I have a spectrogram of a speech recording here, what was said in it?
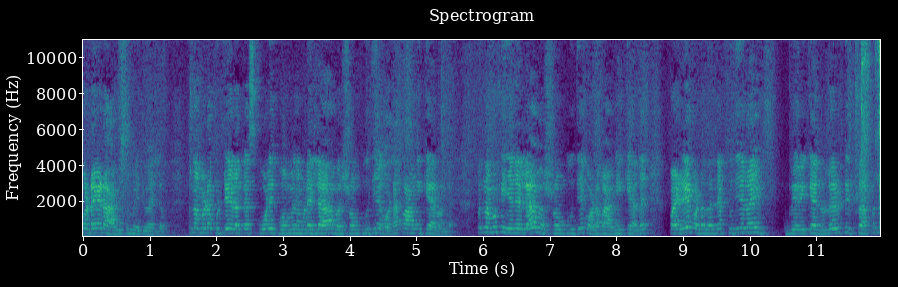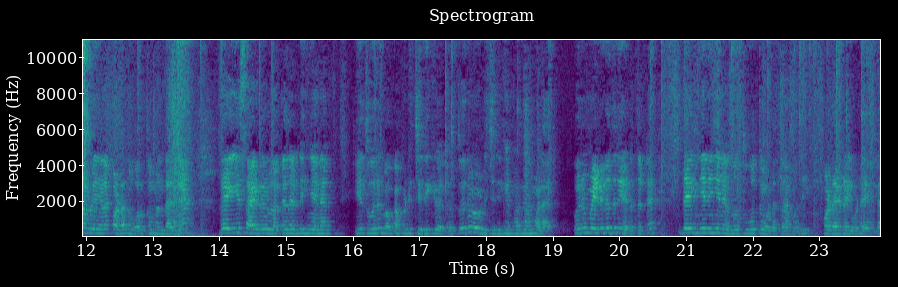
കുടയുടെ ആവശ്യം വരുമല്ലോ. നമ്മുടെ കുട്ടികളൊക്കെ സ്കൂളിൽ പോകുമ്പോൾ നമ്മൾ എല്ലാ വർഷവും പുതിയ കുട വാങ്ങിക്കാറുണ്ട്. അപ്പം നമുക്ക് ഇങ്ങനെ എല്ലാ വർഷവും പുതിയ കുട വാങ്ങിക്കാതെ പഴയ കുട തന്നെ പുതിയതായി ഉപയോഗിക്കാനുള്ള ഒരു ടിപ്സാണ് അപ്പം നമ്മളിങ്ങനെ കുട നോർക്കുമ്പോൾ തന്നെ ഈ സൈഡുകളിലൊക്കെ കണ്ട് ഇങ്ങനെ ഈ തുരുമ്പൊക്കെ പിടിച്ചിരിക്കുമല്ലോ തുരുമ്പ് പിടിച്ചിരിക്കുമ്പോൾ നമ്മൾ ഒരു മെഴുകുതിരി എടുത്തിട്ട് ഇങ്ങനെ ഇങ്ങനെ ഒന്ന് തൂത്ത് കൊടുത്താൽ മതി. കുടയുടെ ഇവിടെയല്ല.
